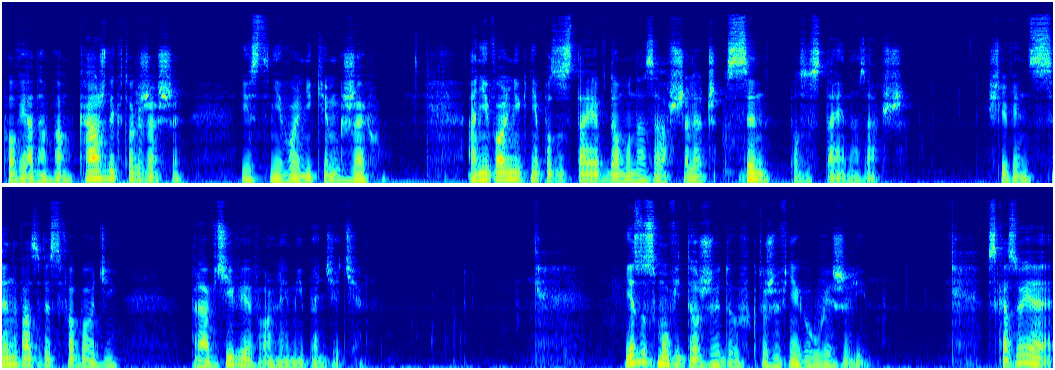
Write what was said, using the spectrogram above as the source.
powiadam wam, każdy, kto grzeszy, jest niewolnikiem grzechu. A niewolnik nie pozostaje w domu na zawsze, lecz syn pozostaje na zawsze. Jeśli więc syn was wyswobodzi, prawdziwie wolnymi będziecie. Jezus mówi do Żydów, którzy w niego uwierzyli. Wskazuje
